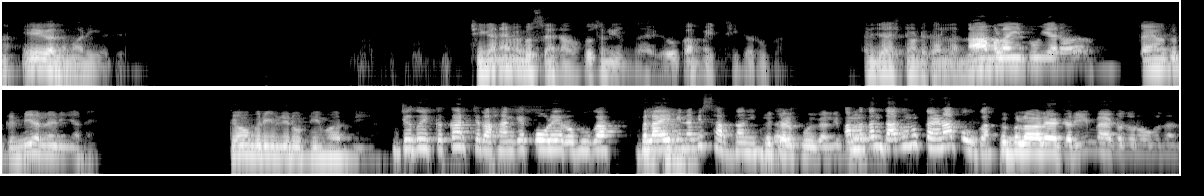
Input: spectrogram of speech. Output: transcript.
ਨਾ, ਇਹ ਗੱਲ ਮਾੜੀ ਹੈ ਤੇਰੀ। ਠੀਕ ਹੈ ਨਾ ਮੈਂ ਗੁੱਸੇ ਨਾ ਹੋ। ਕੁਛ ਨਹੀਂ ਹੁੰਦਾ ਹੈਗਾ ਉਹ ਕੰਮ ਇੱਥੇ ਹੀ ਕਰੂਗਾ। ਐਡਜਸਟਮੈਂਟ ਕਰ ਲੈ। ਨਾ ਬੁਲਾਈ ਤੂੰ ਯਾਰ ਤੈਂ ਉਹ ਤੋਂ ਟਿੰਡੀਆਂ ਲੈਣੀਆਂ ਨੇ। ਕਿਉਂ ਗਰੀਬ ਦੀ ਰੋਟੀ ਮਾਰਦੀ ਆ? ਜਦੋਂ ਇੱਕ ਘਰ 'ਚ ਰਹਾਂਗੇ ਕੋਲੇ ਰਹੂਗਾ ਬੁਲਾਏ। ਬਿਨਾ ਵੀ ਸਰਦਾ ਨਹੀਂ ਤੇ ਹੁੰਦਾ ਚੱਲ ਕੋਈ ਗੱਲ ਨਹੀਂ ਕੰਮ ਧੰਦਾ ਵੀ ਉਹਨੂੰ ਕਹਿਣਾ ਪਊਗਾ। ਤੇ ਬੁਲਾ ਲਿਆ ਕਰੀ ਮੈਂ ਕਦੋਂ ਰੋਕਦਾ?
